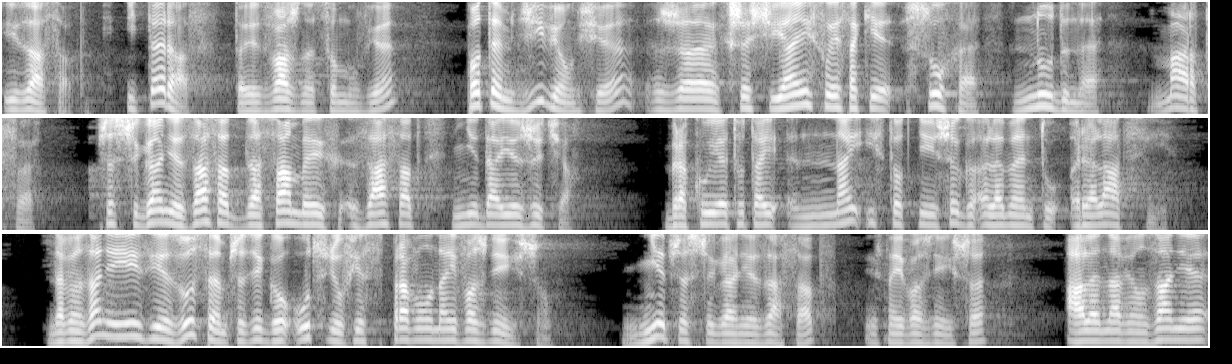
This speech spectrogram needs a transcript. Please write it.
i zasad. I teraz, to jest ważne, co mówię, potem dziwią się, że chrześcijaństwo jest takie suche, nudne, martwe. Przestrzeganie zasad dla samych zasad nie daje życia. Brakuje tutaj najistotniejszego elementu relacji. Nawiązanie jej z Jezusem przez jego uczniów jest sprawą najważniejszą. Nie przestrzeganie zasad jest najważniejsze, ale nawiązanie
